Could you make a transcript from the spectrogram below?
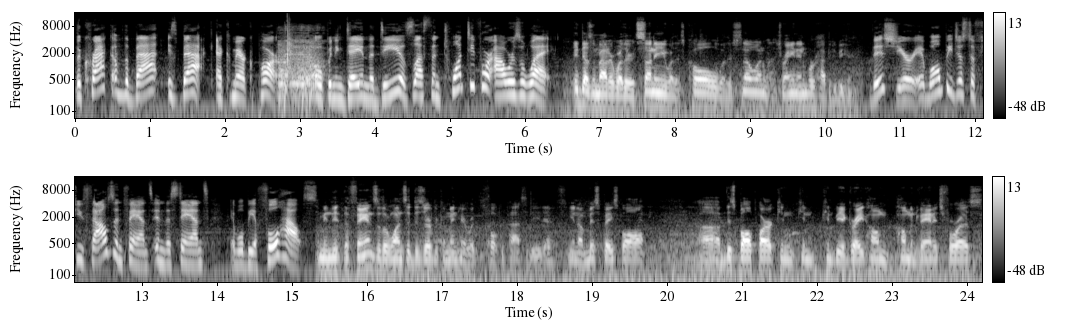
The crack of the bat is back at Comerica Park. Opening day in the D is less than 24 hours away it doesn't matter whether it's sunny, whether it's cold, whether it's snowing, whether it's raining, we're happy to be here. This year, it won't be just a few thousand fans in the stands. It will be a full house. I mean, the, the fans are the ones that deserve to come in here with full capacity. They've, you know, missed baseball. Uh, this ballpark can, can, can be a great home home advantage for us.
